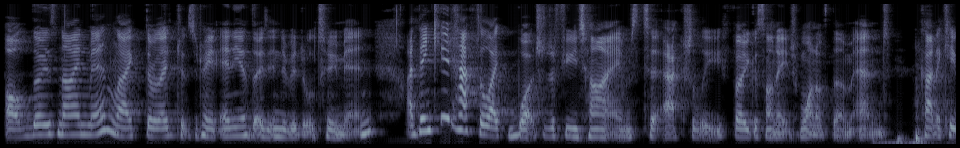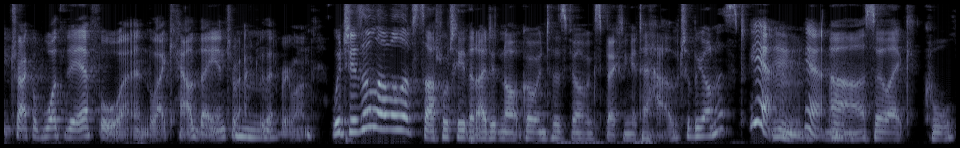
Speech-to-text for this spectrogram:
of those nine men, like the relationships between any of those individual two men, I think you'd have to like watch it a few times to actually focus on each one of them and kind of keep track of what they're for and like how they interact Mm. with everyone. Which is a level of subtlety that I did not go into this film expecting it to have, to be honest. Yeah, Mm. yeah. Uh, so like cool.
